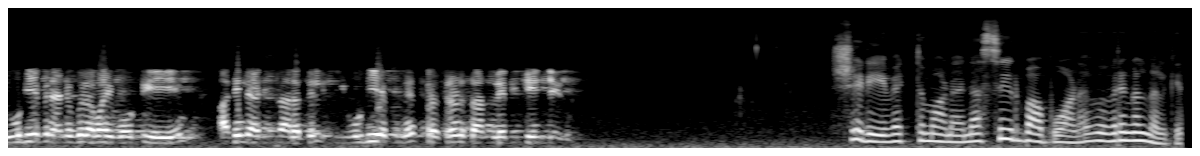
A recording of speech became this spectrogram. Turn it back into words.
യു ഡി എഫിന് അനുകൂലമായി വോട്ട് ചെയ്യുകയും അതിന്റെ അടിസ്ഥാനത്തിൽ യു ഡി എഫിന് പ്രസിഡന്റ് സ്ഥാനം ലഭിക്കുകയും ചെയ്തു. ശരി വ്യക്തമാണ്. നസീർ ബാബുവാണ് വിവരങ്ങൾ നൽകിയത്.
